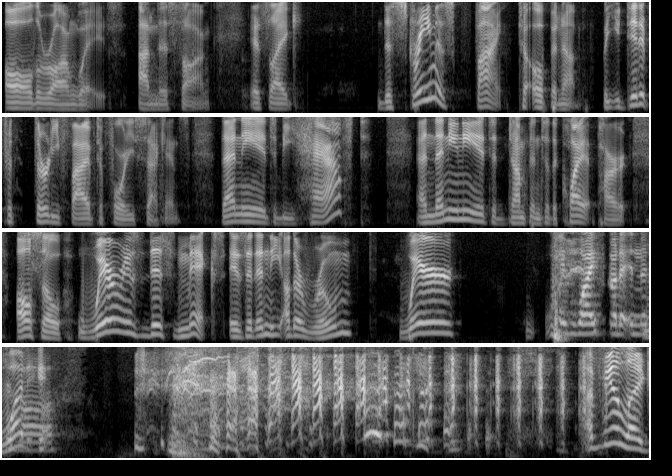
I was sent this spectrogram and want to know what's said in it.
all the wrong ways on this song. It's like the scream is fine to open up, but you did it for 35 to 40 seconds. That needed to be halved, and then you needed to dump into the quiet part. Also, where is this mix? Is it in the other room? Where his wife got it in the What i- divorce. I feel like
